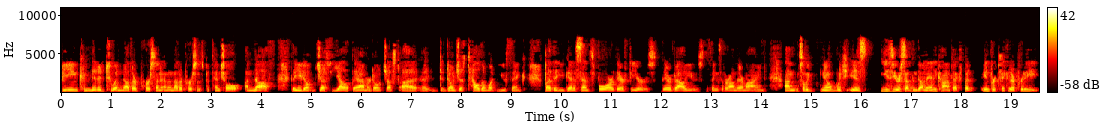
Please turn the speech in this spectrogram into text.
being committed to another person and another person's potential enough that you don't just yell at them or don't just, uh, uh don't just tell them what you think, but that you get a sense for their fears, their values, the things that are on their mind. Um, so we, you know, which is easier said than done in any context, but in particular, pretty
